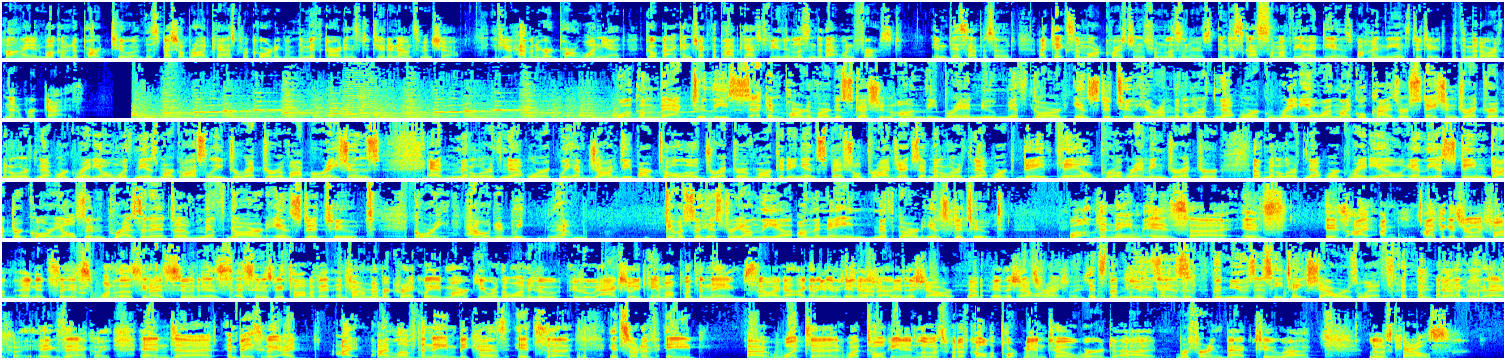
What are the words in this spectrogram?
Hi, and welcome to part two of the special broadcast recording of the Mythgard Institute announcement show. If you haven't heard part one yet, go back and check the podcast feed and listen to that one first. In this episode, I take some more questions from listeners and discuss some of the ideas behind the Institute with the Middle Earth Network guys. Welcome back to the second part of our discussion on the brand new Mythgard Institute here on Middle Earth Network Radio. I'm Michael Kaiser, station director at Middle Earth Network Radio, and with me is Mark Osley, director of operations at Middle Earth Network. We have John DiBartolo, director of marketing and special projects at Middle Earth Network, Dave Kale, programming director of Middle Earth Network Radio, and the esteemed Dr. Corey Olsen, president of Mythgard Institute. Corey, how did we? How, give us the history on the uh, on the name Mythgard Institute. Well, the name is uh, is is I I'm, i think it's really fun, and it's it's one of those you know as soon as as soon as we thought of it, and if I remember correctly, Mark, you were the one who who actually came up with the name, so I got I got to give a shout the, out in to, the shower. Yep, in the shower right. actually. so. It's the muses the muses he takes showers with. exactly, exactly, and uh, and basically, I I I love the name because it's uh it's sort of a uh, what uh, what Tolkien and Lewis would have called a portmanteau word, uh, referring back to uh, Lewis Carroll's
